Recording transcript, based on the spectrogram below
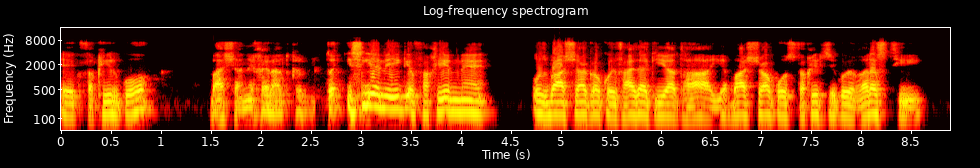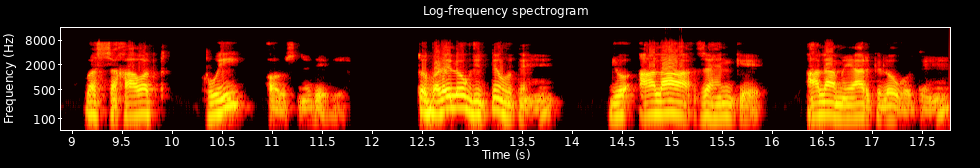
ایک فقیر کو بادشاہ نے خیرات کر دی۔ تو اس لیے نہیں کہ فقیر نے اس بادشاہ کا کوئی فائدہ کیا تھا یا بادشاہ کو اس فقیر سے کوئی غرض تھی، بس سخاوت ہوئی اور اس نے دے دیا۔ تو بڑے لوگ جتنے ہوتے ہیں، جو اعلیٰ ذہن کے، اعلیٰ معیار کے لوگ ہوتے ہیں،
